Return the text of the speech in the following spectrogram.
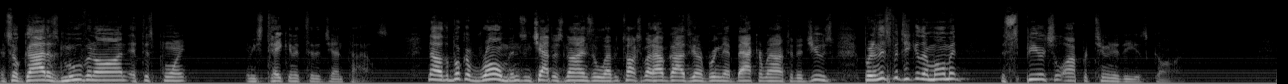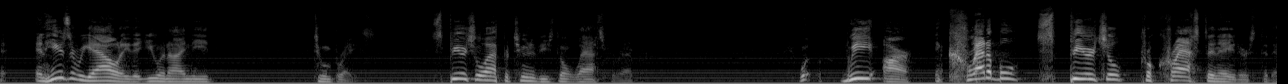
And so God is moving on at this point, and He's taking it to the Gentiles. Now, the book of Romans in chapters 9 and 11 talks about how God's going to bring that back around to the Jews. But in this particular moment, the spiritual opportunity is gone. And here's a reality that you and I need to embrace spiritual opportunities don't last forever. We are incredible spiritual procrastinators today.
